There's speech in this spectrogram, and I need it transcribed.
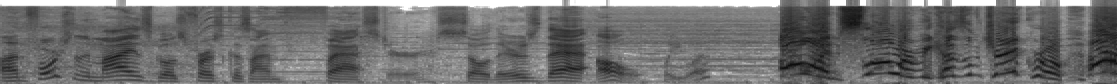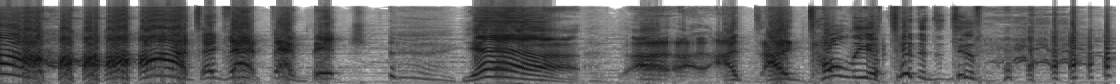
Unfortunately, mine goes first because I'm faster. So there's that. Oh, wait, what? Oh, I'm slower because of Trick Room! Ah! Take that, that bitch! Yeah! I, I, I totally intended to do that!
